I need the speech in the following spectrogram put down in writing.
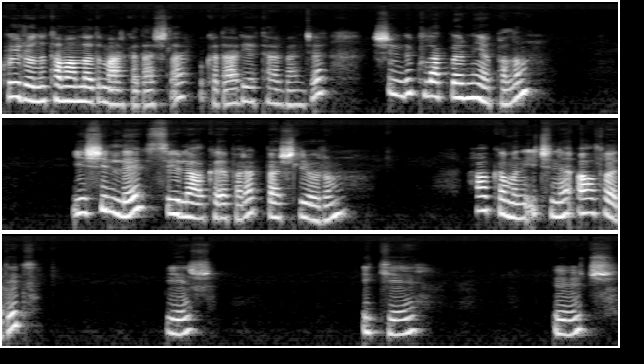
Kuyruğunu tamamladım arkadaşlar. Bu kadar yeter bence. Şimdi kulaklarını yapalım. Yeşille sihirli halka yaparak başlıyorum. Halkamın içine 6 adet 1 2 3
